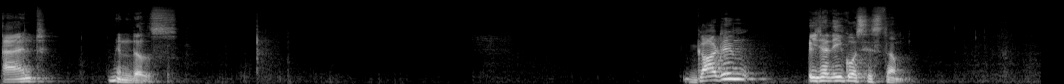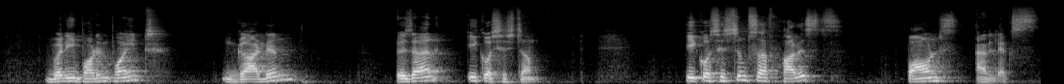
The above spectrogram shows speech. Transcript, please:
and minerals. Garden is an ecosystem. Very important point. Garden is an ecosystem. Ecosystems are forests, ponds and lakes.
